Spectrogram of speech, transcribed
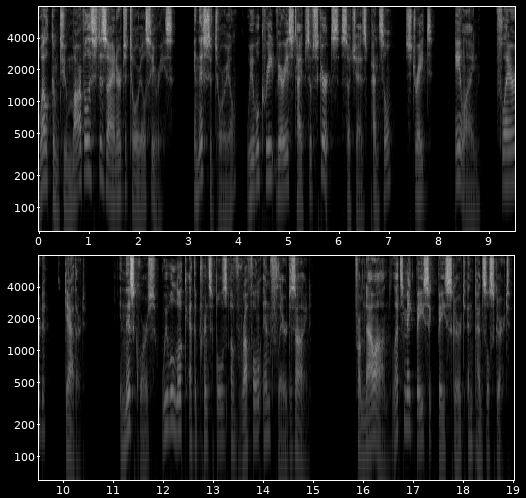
Welcome to Marvelous Designer Tutorial Series. In this tutorial, we will create various types of skirts such as pencil, straight, A-line, flared, gathered. In this course, we will look at the principles of ruffle and flare design. From now on, let's make basic base skirt and pencil skirt.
